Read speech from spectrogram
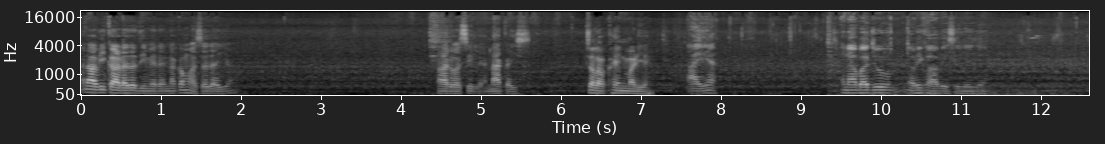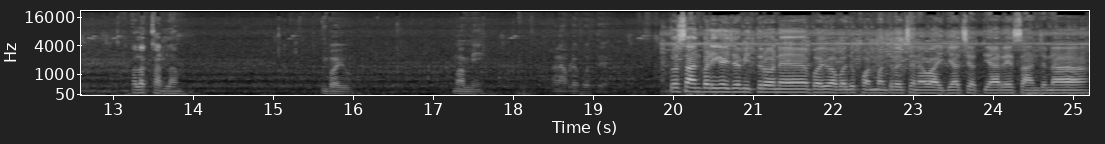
અને આવી કાઢે તો ધીમે રહે નકમ હસે જ આવ્યો સારું હસી લે ના કહીશ. ચલો ખાઈને મળીએ. આ અહીંયા. અને આ બાજુ આવી ખાવા બેસી ગઈ છે. અલગ ખાટલામ. ભયું મમ્મી. અને આપણે પોતે. તો સાંજ પડી ગઈ છે મિત્રો ને ભાઈઓ આ બાજુ ફોન મંત્ર છે ને વાગ્યા ગયા છે અત્યારે સાંજના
